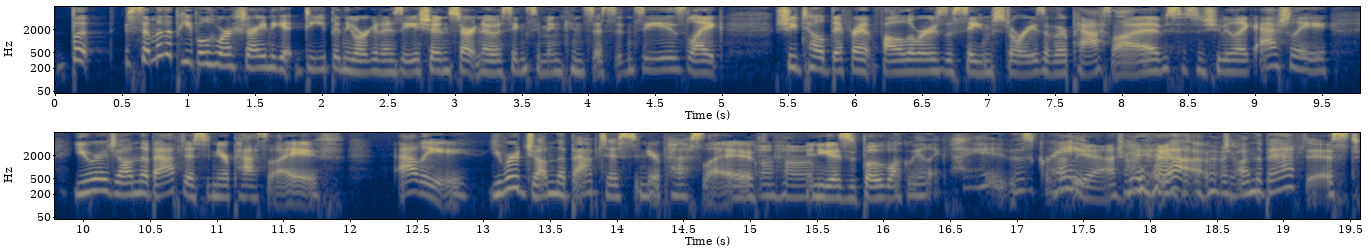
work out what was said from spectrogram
but some of the people who are starting to get deep in the organization start noticing some inconsistencies. Like she'd tell different followers the same stories of their past lives. So she'd be like, Ashley, you were John the Baptist in your past life. Allie, you were John the Baptist in your past life. And you guys just both walk away like, hey, this is great. Uh-huh. Oh, yeah. John, yeah, I'm John the Baptist.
